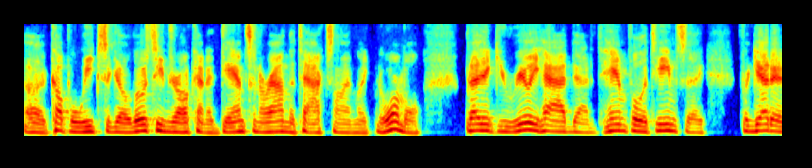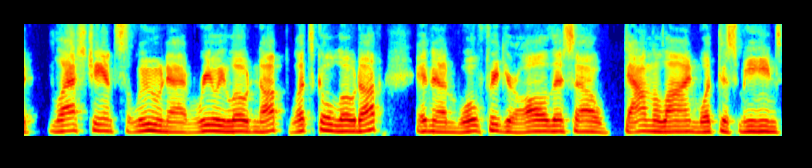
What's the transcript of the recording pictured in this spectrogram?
uh, a couple weeks ago. Those teams are all kind of dancing around the tax line like normal. But I think you really had that handful of teams say, forget it, last chance saloon at really loading up. Let's go load up. And then we'll figure all this out down the line, what this means.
